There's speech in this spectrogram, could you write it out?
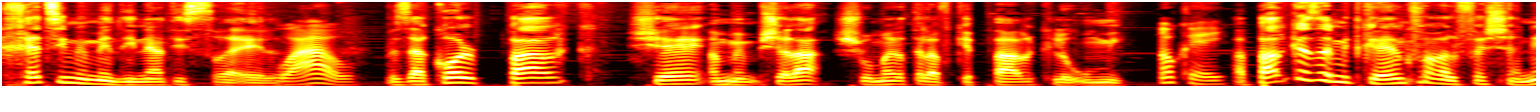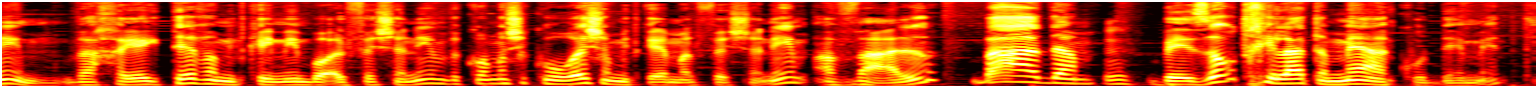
חצי ממדינת ישראל. וואו, וזה הכל פארק שהממשלה שומרת עליו כפארק לאומי. אוקיי. הפארק הזה מתקיים כבר אלפי שנים, והחיי טבע מתקיימים בו אלפי שנים, וכל מה שקורה שם מתקיים אלפי שנים, אבל בא האדם. ממ. באזור תחילת המאה הקודמת,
